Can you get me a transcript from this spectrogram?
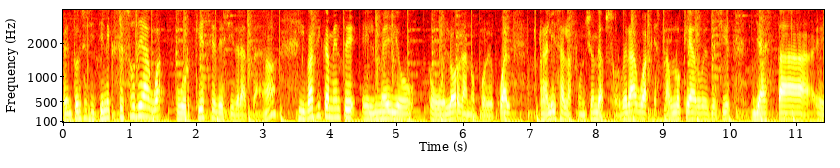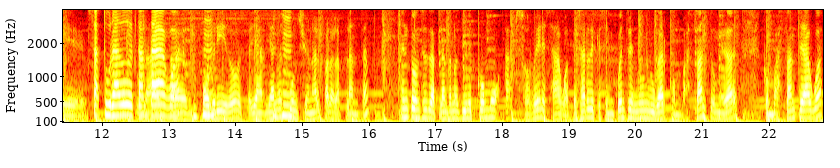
pero entonces si tiene exceso de agua, ¿por qué se deshidrata? Y básicamente el medio o el órgano por el cual realiza la función de absorber agua, está bloqueado, es decir, ya está eh, saturado, de tanta agua, podrido, ya, ya no es funcional para la planta. Entonces la planta no tiene cómo absorber esa agua, a pesar de que se encuentre en un lugar con bastante humedad, con bastante agua,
